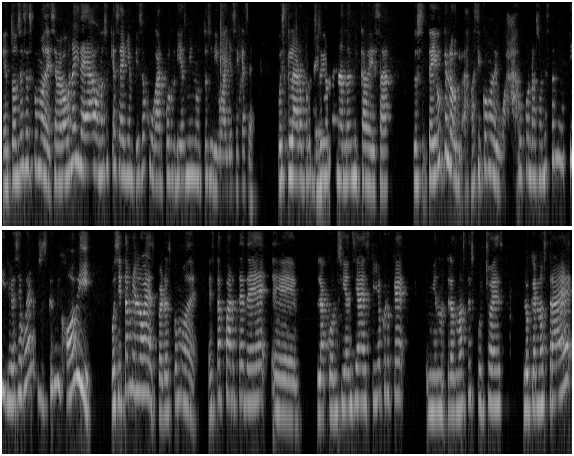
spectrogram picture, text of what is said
Entonces es como de, se me va una idea o no sé qué hacer y empiezo a jugar por 10 minutos y digo, ay, ya sé qué hacer pues claro, porque estoy ordenando en mi cabeza Entonces, te digo que lo, así como de, wow, con razón es tan útil. Yo decía, bueno, pues es que es mi hobby. Pues sí, también lo es, pero es como de esta parte de eh, la conciencia, es que yo creo que mientras más te escucho es lo que nos trae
